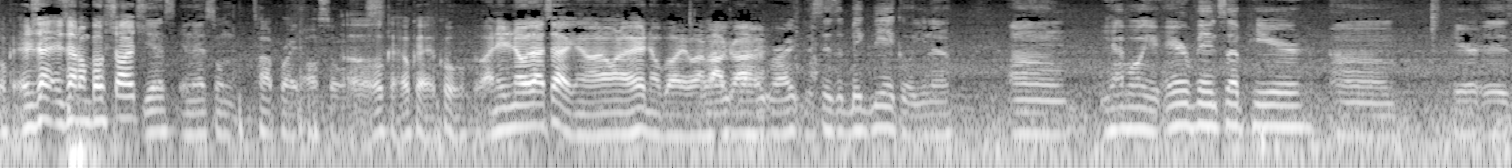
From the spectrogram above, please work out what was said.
okay. Is that is that on both sides? Yes, and that's on the top right also. Oh, okay, okay, cool. I need to know where that's at. You know, I don't want to hit nobody while I'm out Right, driving. right, right. This is a big vehicle, you know. Um, you have all your air vents up here. Um, here is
